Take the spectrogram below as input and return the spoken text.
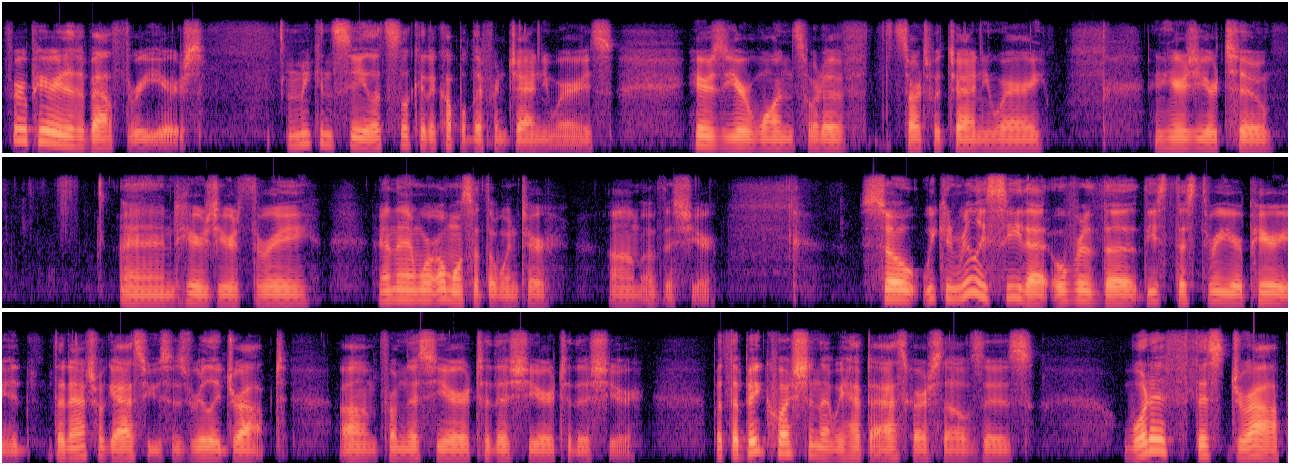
for a period of about three years. And we can see, let's look at a couple different Januaries. Here's year one, sort of, starts with January, and here's year two, and here's year three, and then we're almost at the winter um, of this year. So we can really see that over the these this three-year period, the natural gas use has really dropped um, from this year to this year to this year. But the big question that we have to ask ourselves is, what if this drop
